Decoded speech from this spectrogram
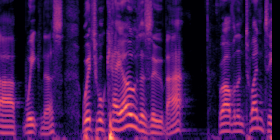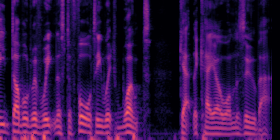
uh, weakness, which will KO the Zubat, rather than 20 doubled with weakness to 40, which won't get the KO on the Zubat.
